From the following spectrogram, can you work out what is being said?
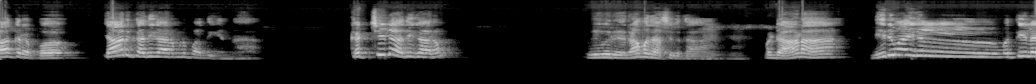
பார்க்குறப்போ யாருக்கு அதிகாரம்னு பார்த்தீங்கன்னா கட்சியில அதிகாரம் இவர் ராமதாஸுக்கு தான். பட் ஆனா நிர்வாகிகள் மத்தியில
